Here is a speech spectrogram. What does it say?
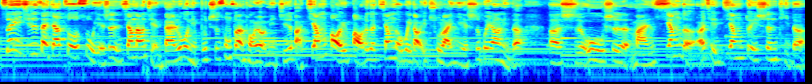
所以其实在家做素也是相当简单。如果你不吃葱蒜的朋友，你其实把姜爆一爆，那个姜的味道一出来，也是会让你的呃食物是蛮香的，而且姜对身体的。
